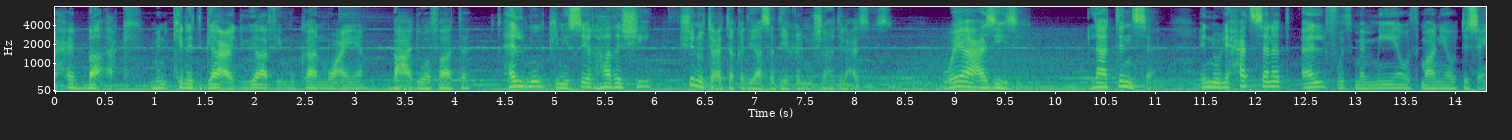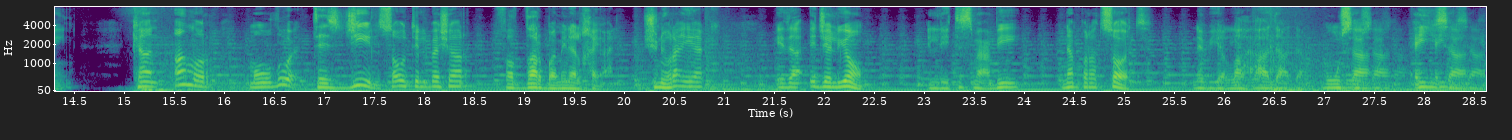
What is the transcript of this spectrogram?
أحبائك من كنت قاعد وياه في مكان معين بعد وفاته هل ممكن يصير هذا الشيء؟ شنو تعتقد يا صديقي المشاهد العزيز؟ ويا عزيزي لا تنسى إنه لحد سنة 1898 كان أمر موضوع تسجيل صوت البشر فالضربة من الخيال شنو رأيك إذا اجى اليوم اللي تسمع به نبرة صوت نبي الله آدم موسى عيسى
